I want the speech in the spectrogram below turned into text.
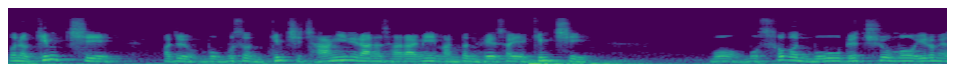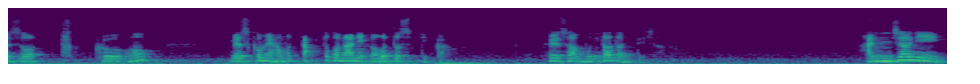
어느 김치 아주 뭐 무슨 김치 장인이라는 사람이 만든 회사의 김치 뭐, 뭐, 썩은 무, 배추, 뭐, 이러면서 탁, 그, 어? 매스컴에 한번 딱 뜨고 나니까 어떻습니까? 회사 문 닫아야 되잖아. 안전이,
